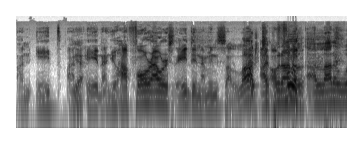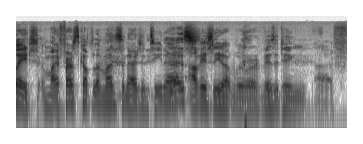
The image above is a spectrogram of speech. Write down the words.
and eat and Yeah. eat, and you have four hours eating. I mean, it's a lot. I, I put food. on a, a lot of weight. My first couple of months in Argentina, Yes. obviously uh, we were visiting uh, f-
